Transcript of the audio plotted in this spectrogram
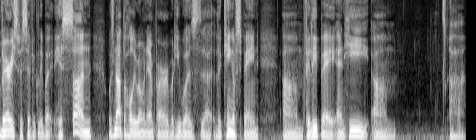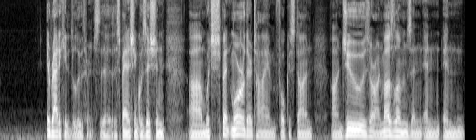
very specifically. But his son was not the Holy Roman Emperor, but he was the, the King of Spain, um, Felipe, and he um, uh, eradicated the Lutherans. The, the Spanish Inquisition, um, which spent more of their time focused on on Jews or on Muslims and and and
